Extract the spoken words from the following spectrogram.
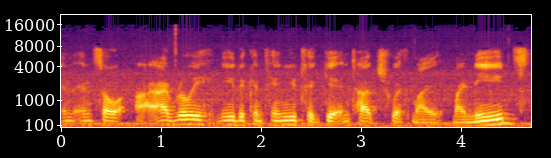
and and so I really need to continue to get in touch with my my needs,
